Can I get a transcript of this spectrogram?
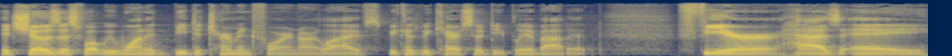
It shows us what we want to be determined for in our lives because we care so deeply about it fear has a,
